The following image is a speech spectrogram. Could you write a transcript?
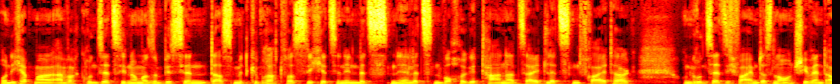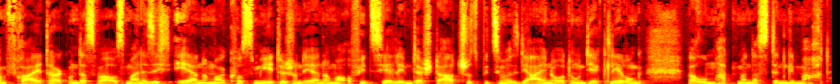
Und ich habe mal einfach grundsätzlich noch mal so ein bisschen das mitgebracht, was sich jetzt in den letzten in der letzten Woche getan hat seit letzten Freitag. Und grundsätzlich war eben das Launch-Event am Freitag und das war aus meiner Sicht eher noch mal kosmetisch und eher noch mal offiziell eben der Startschutz beziehungsweise die Einordnung und die Erklärung, warum hat man das denn gemacht.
